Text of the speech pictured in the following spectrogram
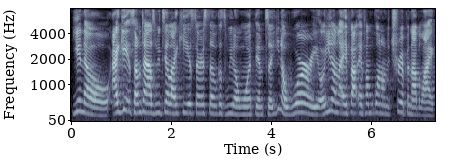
you know, I get sometimes we tell our kids certain stuff because we don't want them to, you know, worry or you know, like if I if I'm going on a trip and I'm like,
